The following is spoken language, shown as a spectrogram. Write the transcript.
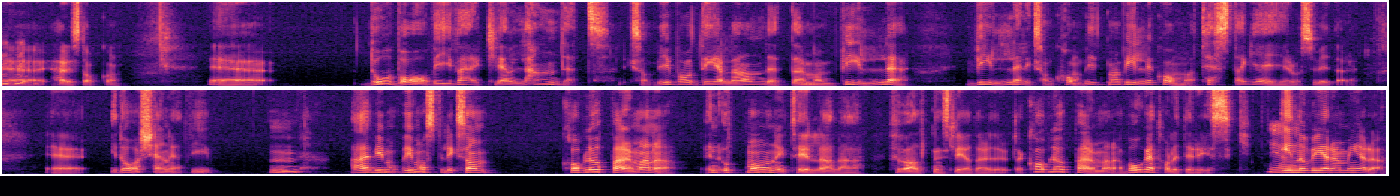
eh, här i Stockholm. Eh, då var vi verkligen landet. Liksom. Vi var det landet där man ville, ville liksom kom, man ville komma, testa grejer och så vidare. Eh, idag känner jag att vi, mm, nej, vi, vi måste liksom kavla upp ärmarna. En uppmaning till alla förvaltningsledare där ute. Kavla upp ärmarna, våga ta lite risk, Ja. innovera mera.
